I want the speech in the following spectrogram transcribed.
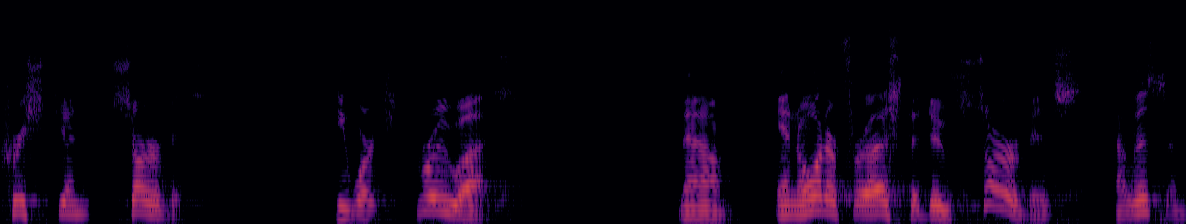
Christian service. He works through us. Now, in order for us to do service, now listen,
